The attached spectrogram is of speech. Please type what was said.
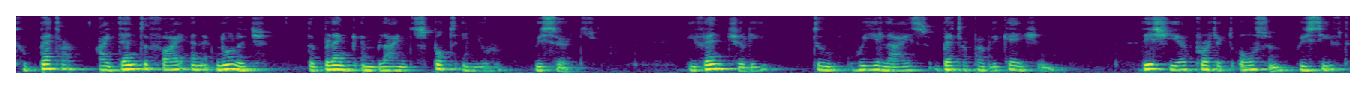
to better identify and acknowledge the blank and blind spot in your research. Eventually, to realize better publication. This year, Project Awesome received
